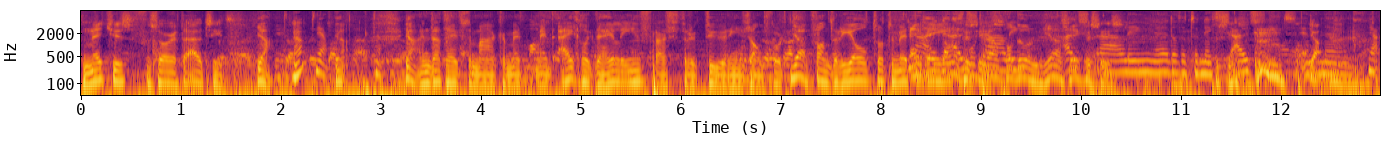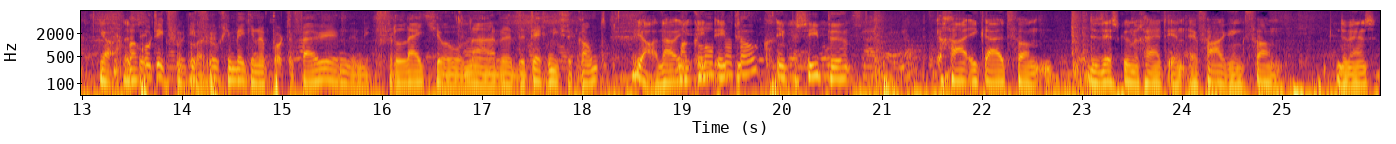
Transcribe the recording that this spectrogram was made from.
netjes verzorgd uitziet. Ja. Ja? Ja. Ja. en dat heeft te maken met, met eigenlijk de hele infrastructuur in Zandvoort. Van het riool tot en met Ja, de de regels. uitstraling, Ja, zeker. uitstraling eh, dat het er netjes uitziet. En, Ja. eh, ja. maar goed, ik, ik vroeg je een beetje naar portefeuille en ik verleid je naar eh, de technische kant. Ja, nou, maar in- klopt in, dat ook? In principe ga ik uit van de deskundigheid en ervaring van de mensen,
